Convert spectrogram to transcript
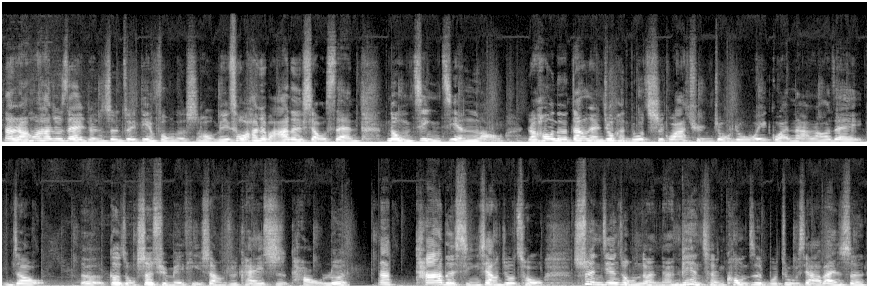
那然后他就在人生最巅峰的时候，没错，他就把他的小三弄进监牢。然后呢，当然就很多吃瓜群众就围观呐，然后在你知道呃各种社群媒体上就开始讨论。那他的形象就从瞬间从暖男变成控制不住下半身、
